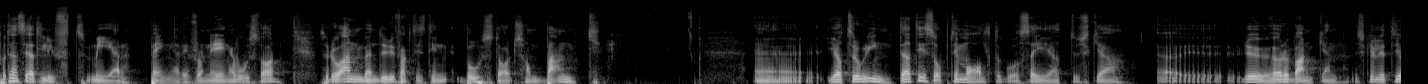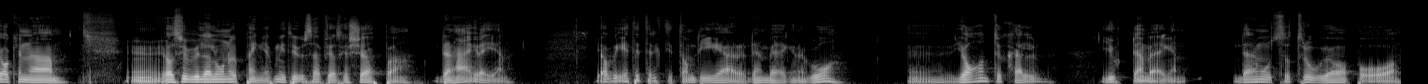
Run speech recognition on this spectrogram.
potentiellt lyft mer pengar ifrån din egna bostad. Så då använder du faktiskt din bostad som bank. Eh, jag tror inte att det är så optimalt att gå och säga att du ska eh, du, hör banken, skulle inte jag kunna, eh, jag skulle vilja låna upp pengar på mitt hus här för jag ska köpa den här grejen. Jag vet inte riktigt om det är den vägen att gå. Jag har inte själv gjort den vägen. Däremot så tror jag på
